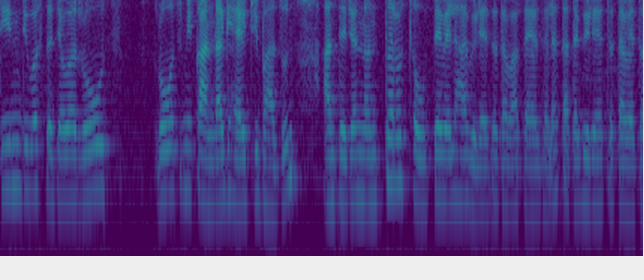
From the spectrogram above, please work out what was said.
तीन दिवस. त्याच्यावर रोज रोज मी कांदा घ्यायची भाजून आणि त्याच्यानंतर चौथ्या वेळेला हा विड्याचा तवा तयार झाला. तर आता विड्याचा तव्याचं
